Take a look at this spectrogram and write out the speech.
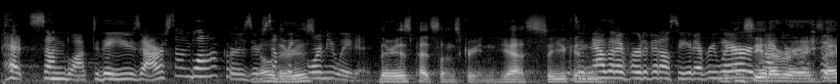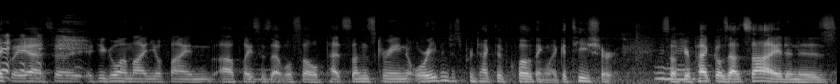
pet sunblock. Do they use our sunblock or is there no, something there is, formulated? There is pet sunscreen, yes. So you is can. now that I've heard of it, I'll see it everywhere? You can see it everywhere, exactly, yeah. So if you go online, you'll find uh, places that will sell pet sunscreen or even just protective clothing, like a t-shirt. Mm -hmm. So if your mm-hmm. pet goes outside and is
